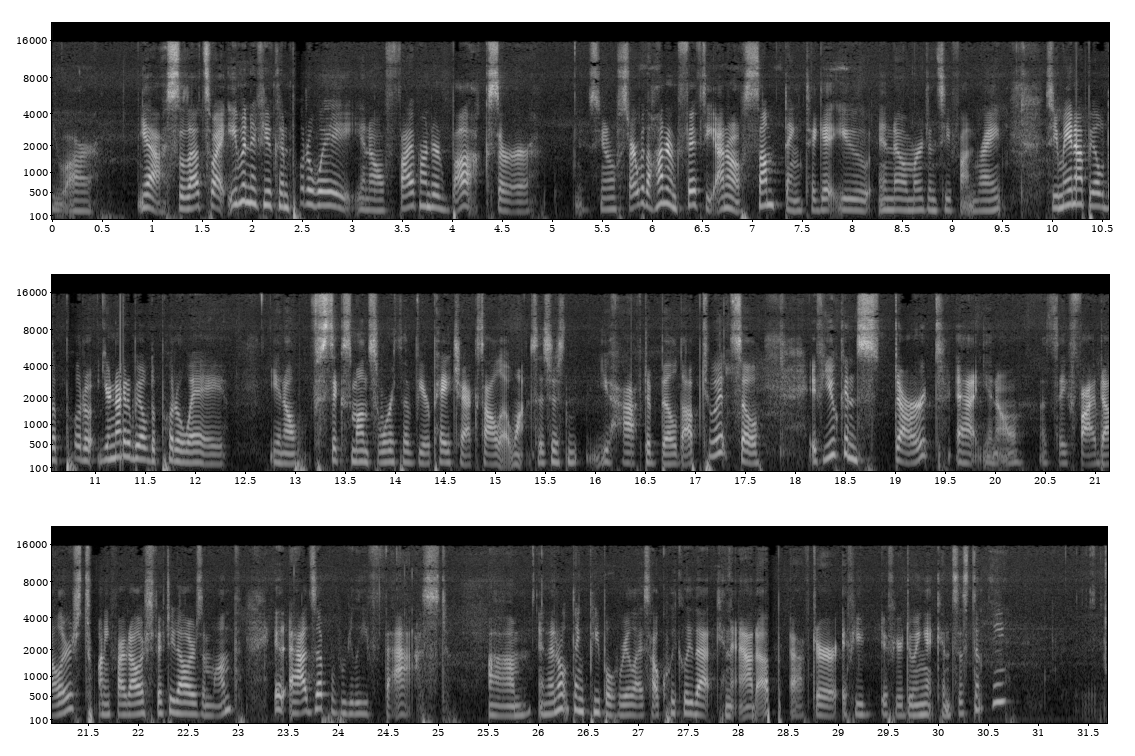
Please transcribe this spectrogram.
You are. Yeah, so that's why even if you can put away, you know, 500 bucks or you know, start with 150, I don't know, something to get you into emergency fund, right? So you may not be able to put you're not going to be able to put away, you know, 6 months worth of your paychecks all at once. It's just you have to build up to it. So if you can start at, you know, let's say $5, $25, $50 a month, it adds up really fast. Um, and I don't think people realize how quickly that can add up after if you if you're doing it consistently.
